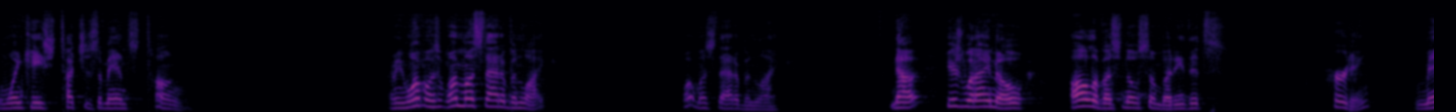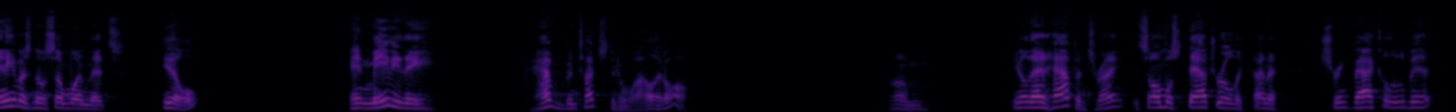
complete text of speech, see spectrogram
In one case, touches a man's tongue. I mean, what, was, what must that have been like? What must that have been like? Now, here's what I know all of us know somebody that's hurting. Many of us know someone that's ill. And maybe they haven't been touched in a while at all. Um, you know, that happens, right? It's almost natural to kind of shrink back a little bit,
